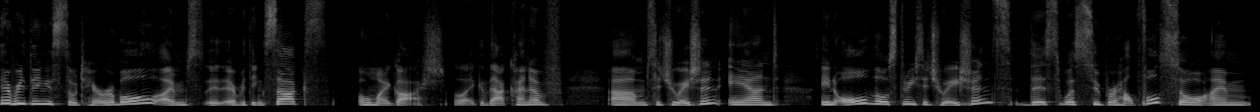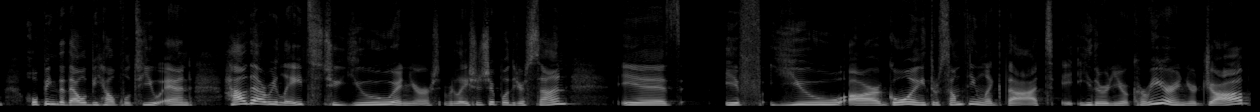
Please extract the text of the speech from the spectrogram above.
everything is so terrible. I'm everything sucks. Oh my gosh. Like that kind of um, situation. And in all those three situations this was super helpful. So i'm hoping that that will be helpful to you. And how that relates to you and your relationship with your son is if you are going through something like that, either in your career, in your job,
